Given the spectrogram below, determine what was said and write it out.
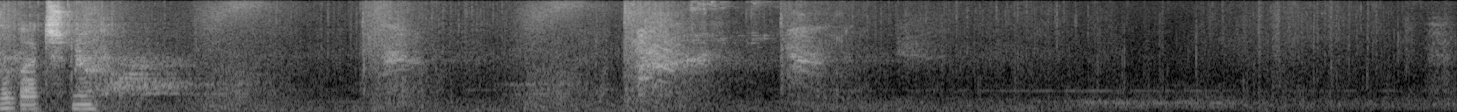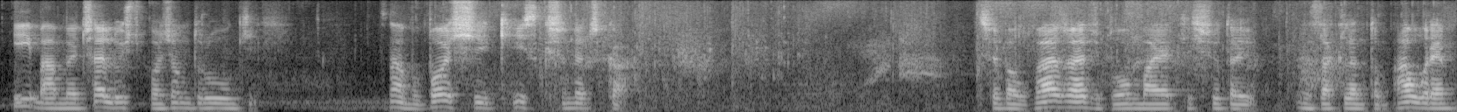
Zobaczmy. I mamy czeluść poziom drugi. Znowu bosik i skrzyneczka. Trzeba uważać, bo ma jakieś tutaj zaklętą aurę,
